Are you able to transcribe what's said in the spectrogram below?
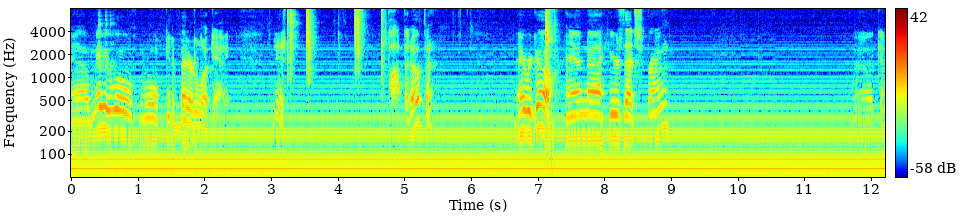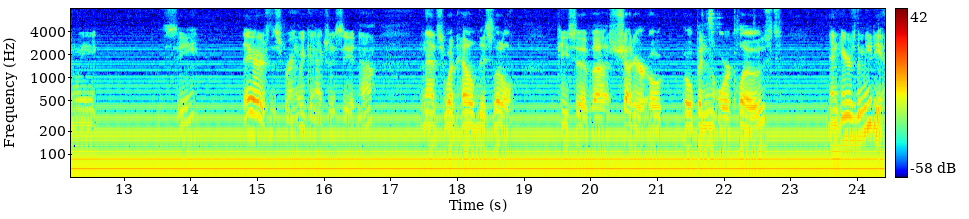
Uh, maybe we'll we'll get a better look at it. Just pop it open. There we go. And uh, here's that spring. Can we see? There's the spring. We can actually see it now. And that's what held this little piece of uh, shutter open or closed. And here's the media.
